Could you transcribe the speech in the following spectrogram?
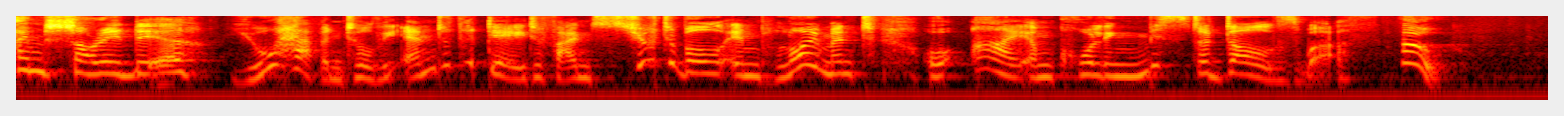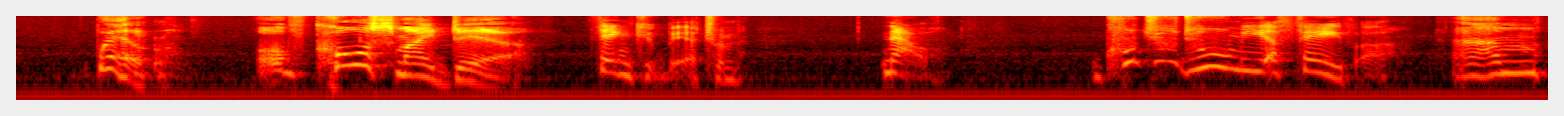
I'm sorry, dear. You have until the end of the day to find suitable employment, or I am calling Mr. Dulsworth. Oh, well, of course, my dear. Thank you, Bertram. Now, could you do me a favour? Um,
